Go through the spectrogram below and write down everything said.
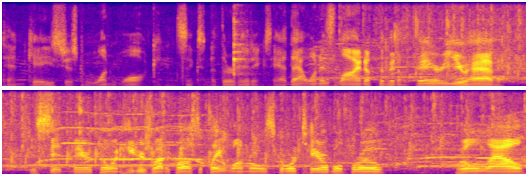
10 Ks, just one walk in six and a third innings. And that one is lined up the middle. There you have it. Just sitting there throwing heaters right across the plate. One roll score. Terrible throw. Will allow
